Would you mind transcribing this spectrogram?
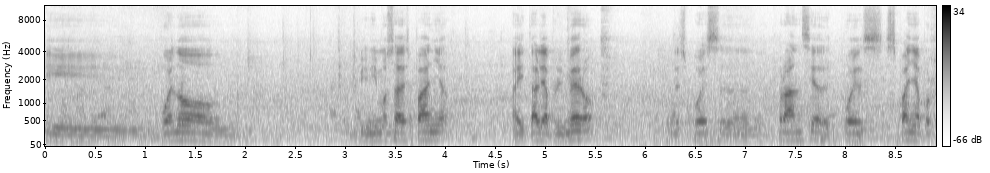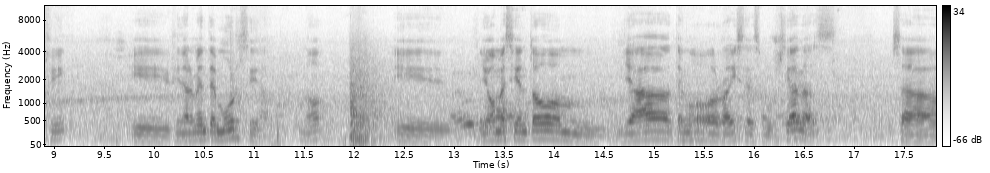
y bueno, vinimos a España, a Italia primero, después eh, Francia, después España por fin y finalmente Murcia, ¿no? Y yo me siento, mm, ya tengo raíces murcianas, o sea,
